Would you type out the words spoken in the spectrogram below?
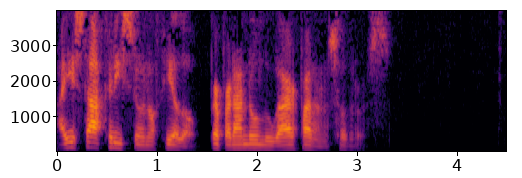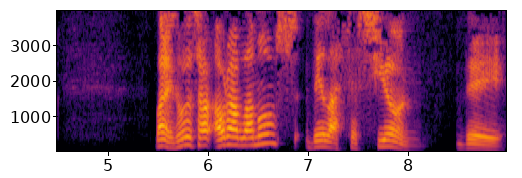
Ahí está Cristo en el cielo, preparando un lugar para nosotros. Vale, entonces ahora hablamos de la sesión de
